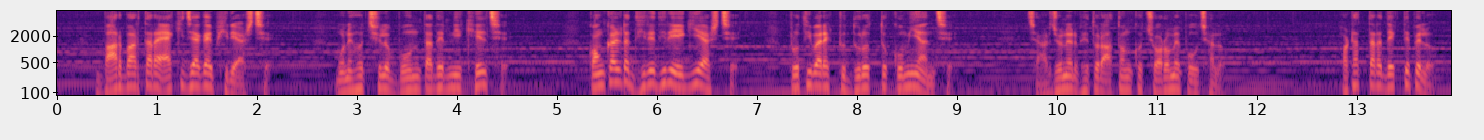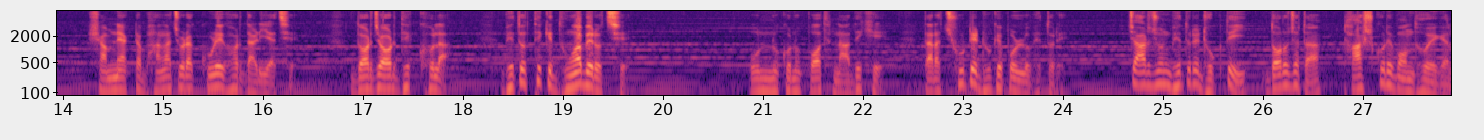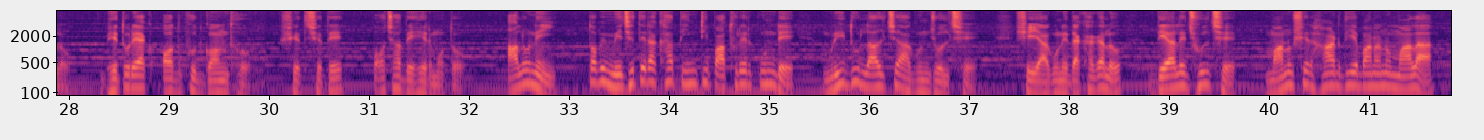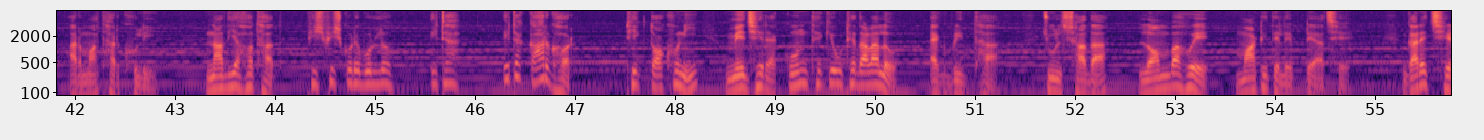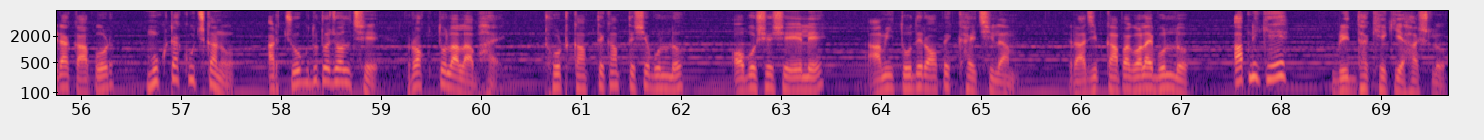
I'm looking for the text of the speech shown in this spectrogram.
বারবার তারা একই জায়গায় ফিরে আসছে। মনে হচ্ছিল বোন তাদের নিয়ে খেলছে। কঙ্কালটা ধীরে ধীরে এগিয়ে আসছে। প্রতিবার একটু দূরত্ব কমিয়ে আনছে। চারজনের ভেতর আতঙ্ক চরমে পৌঁছালো। হঠাৎ তারা দেখতে পেল, সামনে একটা ভাঙাচোড়া কুড়ে ঘর দাঁড়িয়ে আছে। দরজা অর্ধেক খোলা, ভেতর থেকে ধোঁয়া বেরোচ্ছে। অন্য কোনো পথ না দেখে তারা ছুটে ঢুকে পড়ল ভেতরে। চারজন ভেতরে ঢুকতেই দরজাটা ঠাস করে বন্ধ হয়ে গেল। ভেতরে এক অদ্ভুত গন্ধ স্বেতসেতে পচা দেহের মতো। আলো নেই, তবে মেঝেতে রাখা তিনটি পাথরের কুণ্ডে মৃদু লালচে আগুন জ্বলছে। সেই আগুনে দেখা গেল দেয়ালে ঝুলছে মানুষের হাড় দিয়ে বানানো মালা আর মাথার খুলি। নাদিয়া হঠাৎ ফিসফিস করে বলল, এটা এটা কার ঘর? ঠিক তখনই মেঝের এক কোণ থেকে উঠে দাঁড়াল এক বৃদ্ধা। চুল সাদা, লম্বা হয়ে মাটিতে লেপটে আছে। গায়ে ছেঁড়া কাপড়, মুখটা কুচকানো আর চোখ দুটো জ্বলছে রক্তলালাভায় ঠোঁট কাঁপতে কাঁপতে সে বলল, অবশেষে এলে আমি তোদের অপেক্ষায় ছিলাম। রাজীব কাঁপা গলায় বলল, আপনি কে? বৃদ্ধা খেকিয়ে হাসল,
